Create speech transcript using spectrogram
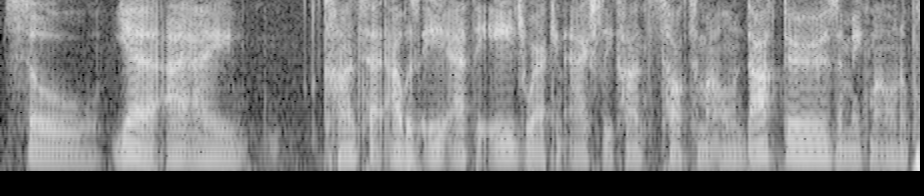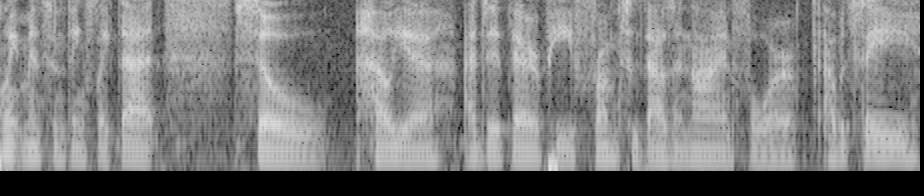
So, yeah, I, I contact, I was a, at the age where I can actually con- talk to my own doctors and make my own appointments and things like that. So, hell yeah, I did therapy from 2009 for, I would say,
